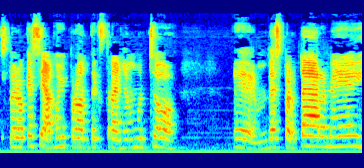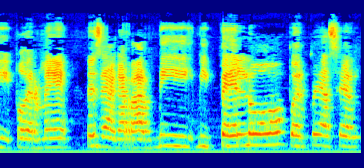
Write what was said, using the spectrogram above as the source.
Espero que sea muy pronto. Extraño mucho eh, despertarme y poderme desde agarrar mi, mi pelo, poderme hacer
